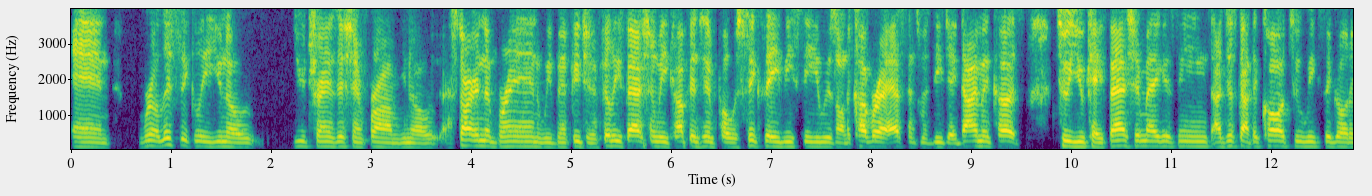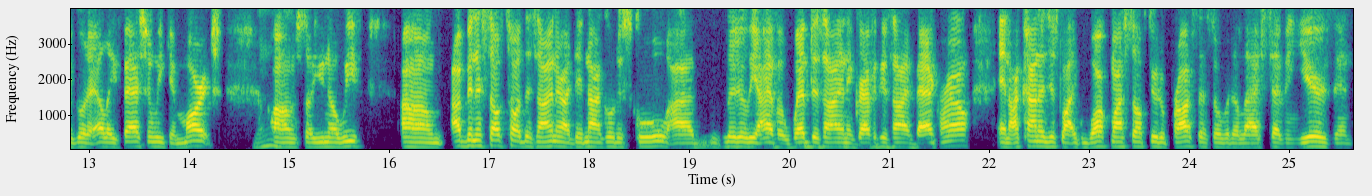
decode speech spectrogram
And realistically, you know, you transition from, you know, starting the brand. We've been featured in Philly Fashion Week, Huffington Post, Six ABC. We was on the cover of Essence with DJ Diamond Kuts, two UK fashion magazines. I just got the call two weeks ago to go to LA Fashion Week in March. Nice. Um, so you know, we've um, I've been a self-taught designer. I did not go to school. I literally I have a web design and graphic design background, and I kind of just like walk myself through the process over the last seven years. And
